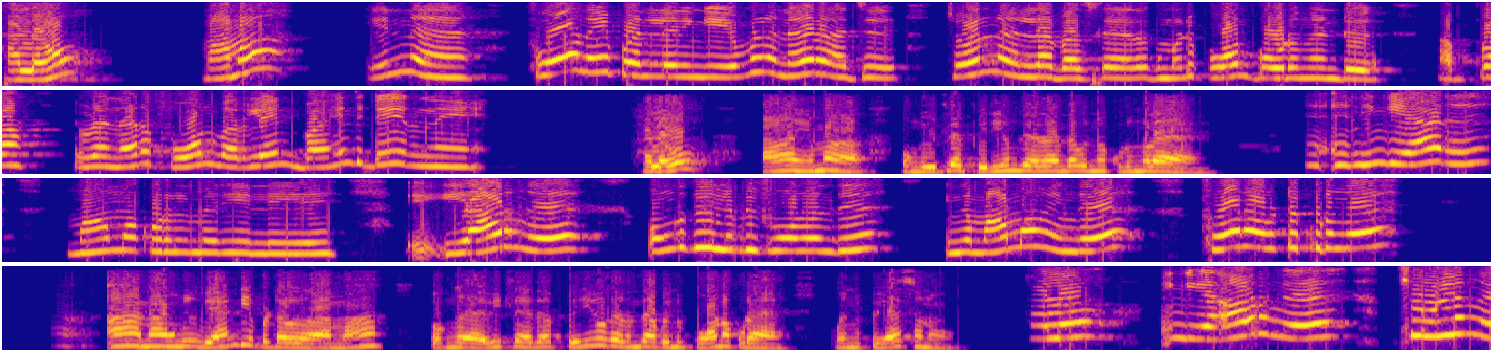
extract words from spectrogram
ஹலோ? மாமா? என்ன? போனே பண்ணல. நீங்க எவ்வளவு நேரம் ஆச்சு? சொன்னேன்ல பஸ்ல ஏறதுக்கு முன்னாடி போன் போடுங்கன்ட்டு. அப்பா இவ்வளவு நேரம் போன் வரலேன்னு பயந்துட்டே இருந்தேன். ஹலோ? ஆ ஏமா உங்க வீட்டுல பெரியவங்க ஏதாவது இருந்தா கொடுங்களேன். நீங்க யாரு? மாமா குரல் மாதிரி இல்லையே. யாருங்க? உங்க கையில எப்படி போன் வந்து எங்க மாமா எங்க? போனை விட்டு கொடுங்க. ஆ, நான் உங்களுக்கு வேண்டியப்பட்டவதாமா உங்க வீட்டுல ஏதாவது பெரியவங்க இருந்தா கொஞ்சம் போன கூட கொஞ்சம் பேசணும். ஹலோ நீங்க யாருங்க? சொல்லுங்க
